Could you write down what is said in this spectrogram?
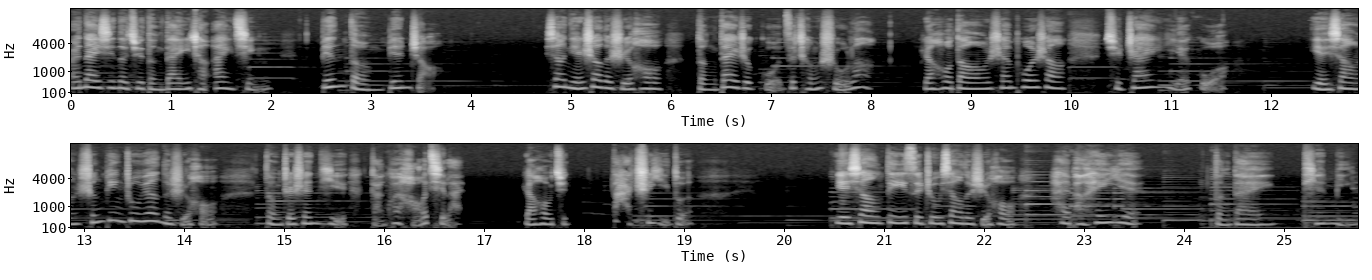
而耐心的去等待一场爱情，边等边找，像年少的时候。等待着果子成熟了，然后到山坡上去摘野果；也像生病住院的时候，等着身体赶快好起来，然后去大吃一顿；也像第一次住校的时候，害怕黑夜，等待天明。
